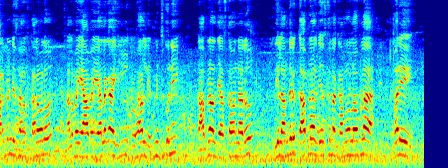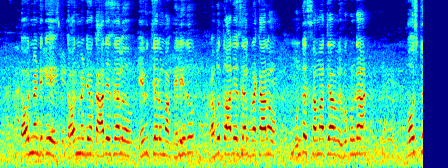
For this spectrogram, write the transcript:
ఆర్ఎండి స్థలంలో నలభై యాభై ఏళ్ళగా ఇల్లు గృహాలు నిర్మించుకుని కాపురాలు చేస్తూ ఉన్నారు. వీళ్ళందరూ కాపురాలు చేస్తున్న క్రమం లోపల మరి గవర్నమెంట్కి గవర్నమెంట్ యొక్క ఆదేశాలు ఏమిచ్చారో మాకు తెలియదు ప్రభుత్వ ఆదేశాల ప్రకారం ముందస్తు సమాచారం ఇవ్వకుండా పోస్ట్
